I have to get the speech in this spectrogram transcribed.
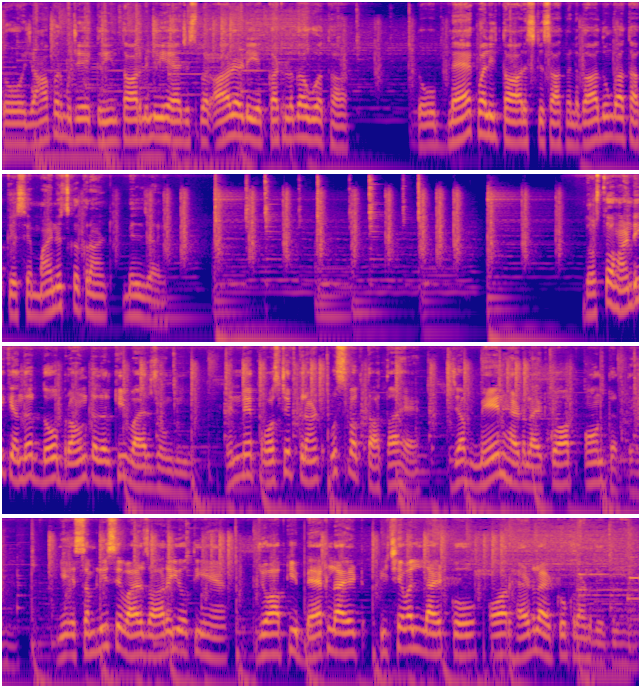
तो यहाँ पर मुझे एक ग्रीन तार मिली है, जिस पर ऑलरेडी एक कट लगा हुआ था। तो ब्लैक वाली तार इसके साथ में लगा दूँगा ताकि इसे माइनस का करंट मिल जाए। दोस्तों, हांडी के अंदर दो ब्राउन कलर की वायर्स होंगी। इनमें पॉजिटिव करंट उस वक्त आता है जब मेन हेडलाइट को आप ऑन करते हैं। ये असम्बली से वायर्स आ रही होती हैं, जो आपकी बैक लाइट, पीछे वाली लाइट को और हेडलाइट को करंट देती हैं।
